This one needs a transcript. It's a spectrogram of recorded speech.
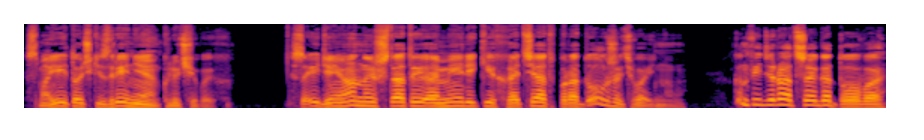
С моей точки зрения, ключевых. Соединенные Штаты Америки хотят продолжить войну. Конфедерация готова,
